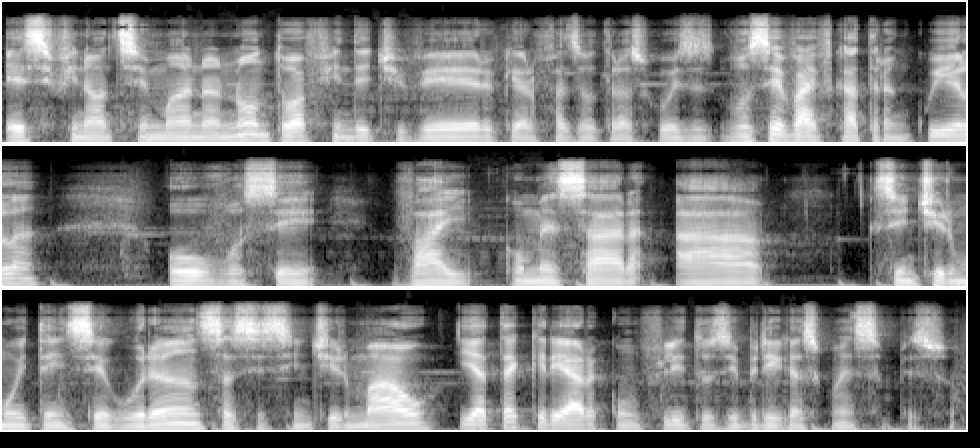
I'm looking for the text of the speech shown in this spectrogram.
esse final de semana não tô afim de te ver, quero fazer outras coisas, você vai ficar tranquila ou você vai começar a sentir muita insegurança, se sentir mal e até criar conflitos e brigas com essa pessoa.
